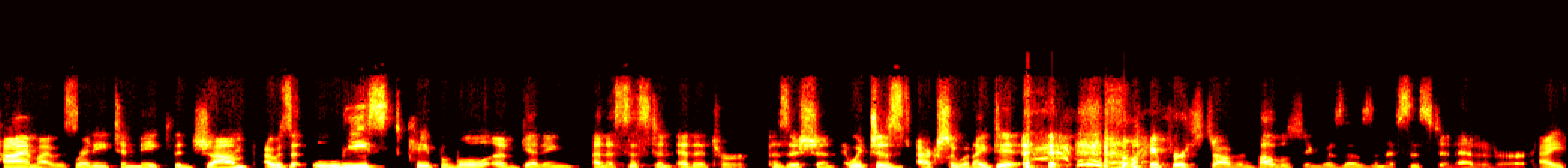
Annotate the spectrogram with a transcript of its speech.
time I was ready to make the jump, I was at least capable of getting an assistant editor position, which is actually what I did. My first job in publishing was as an assistant editor. I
